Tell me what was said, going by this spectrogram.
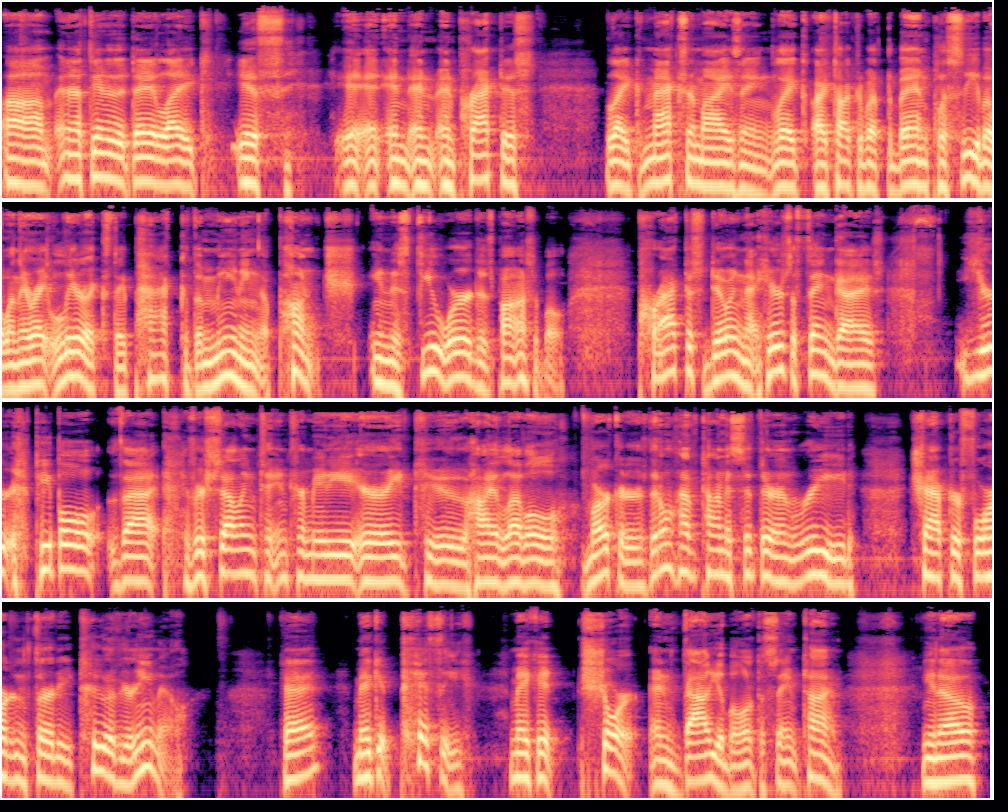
Um, and at the end of the day, like if and and and, and practice like maximizing like i talked about the band placebo. When they write lyrics they pack the meaning a punch in as few words as possible. Practice doing that. Here's the thing guys. You're people that if you're selling to intermediary to high level marketers they don't have time to sit there and read chapter 432 of your email. Okay? Make it pithy. Make it short and valuable at the same time. You know,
